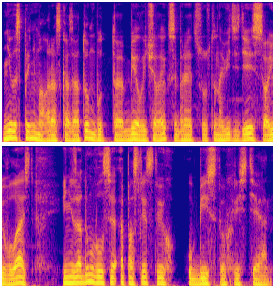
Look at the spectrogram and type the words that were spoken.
не воспринимал рассказы о том, будто белый человек собирается установить здесь свою власть, и не задумывался о последствиях убийства христиан.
